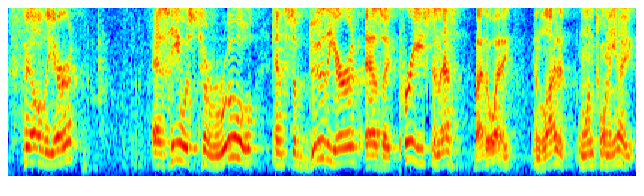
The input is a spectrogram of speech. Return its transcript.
Fill the earth, as he was to rule and subdue the earth as a priest, and as, by the way, in light of 128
